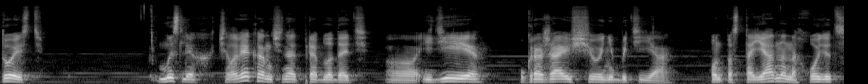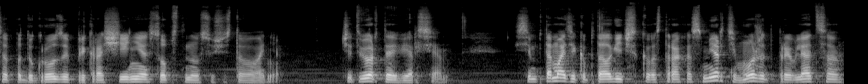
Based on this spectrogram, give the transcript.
То есть, мыслях человека начинают преобладать э, идеи угрожающего небытия. Он постоянно находится под угрозой прекращения собственного существования. Четвертая версия. Симптоматика патологического страха смерти может проявляться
